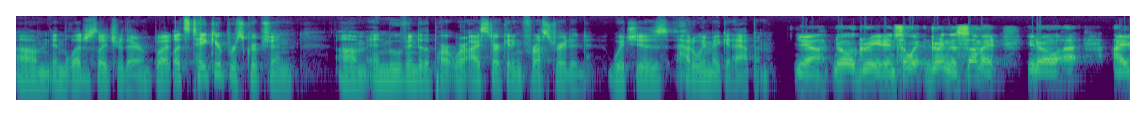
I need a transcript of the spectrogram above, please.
um, in the legislature there. But let's take your prescription um, and move into the part where I start getting frustrated, which is how do we make it happen? Yeah, no, agreed. And so during the summit, you know, I, I,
